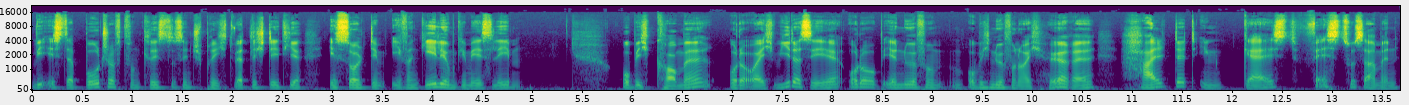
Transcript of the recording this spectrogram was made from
wie es der Botschaft von Christus entspricht. Wörtlich steht hier, ihr sollt dem Evangelium gemäß leben. Ob ich komme oder euch wiedersehe oder ob, ihr nur von, ob ich nur von euch höre, haltet im Geist fest zusammen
